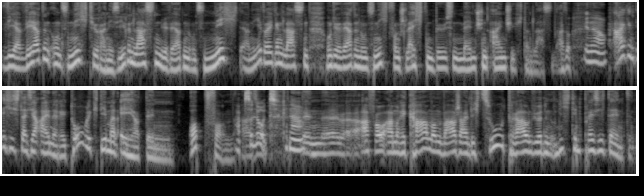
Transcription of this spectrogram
wir werden uns nicht tyrannisieren lassen, wir werden uns nicht erniedrigen lassen und wir werden uns nicht von schlechten, bösen Menschen einschüchtern lassen. Also genau. eigentlich ist das ja eine Rhetorik, die man eher den Opfern. Absolut, also, genau. Den äh, Afroamerikanern wahrscheinlich zutrauen würden und nicht dem Präsidenten.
